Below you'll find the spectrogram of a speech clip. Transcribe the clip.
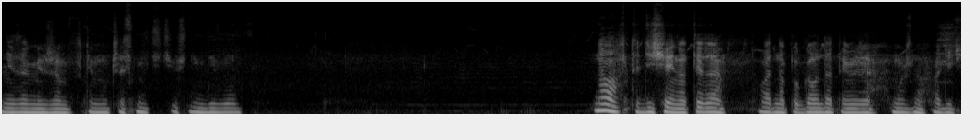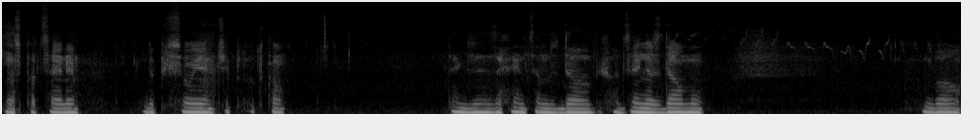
nie zamierzam w tym uczestniczyć już nigdy więcej. No, to dzisiaj na tyle. Ładna pogoda, także można chodzić na spacery. Dopisuję cieplutko. Także zachęcam do wychodzenia z domu, bo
